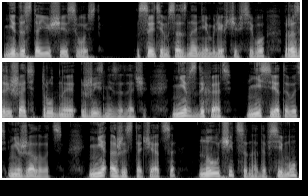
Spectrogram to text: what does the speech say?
недостающие свойства. С этим сознанием легче всего разрешать трудные жизни задачи, не вздыхать, не сетовать, не жаловаться, не ожесточаться, но учиться надо всему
